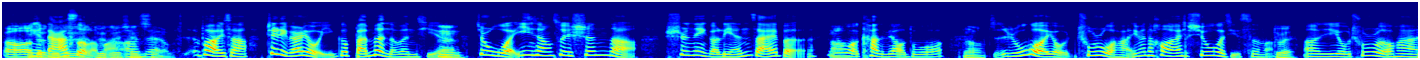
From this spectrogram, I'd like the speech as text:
哦哦，那个打死了嘛啊对。不好意思啊，这里边有一个版本的问题，嗯就是我印象最深的是那个连载本，因为啊我看的比较多。嗯，如果有出入哈，因为他后来修过几次嘛，对，呃，有出入的话，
